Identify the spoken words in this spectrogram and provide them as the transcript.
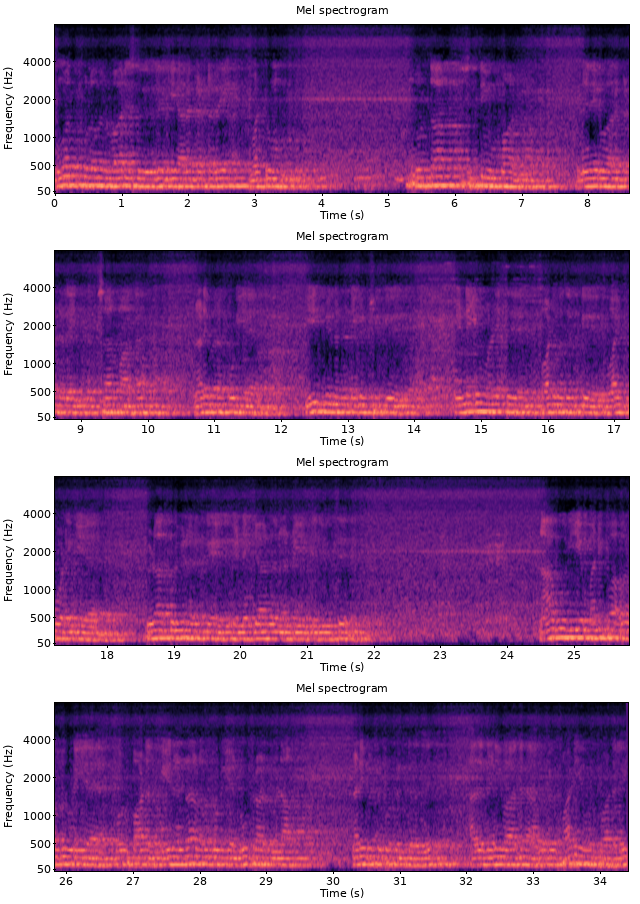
உமரப்புலவர் வாரிசு இலக்கிய அறக்கட்டளை மற்றும் சுல்தான் சித்தி உம்மான் நினைவு அறக்கட்டளை சார்பாக நடைபெறக்கூடிய ஈத் நிகழ்ச்சிக்கு என்னையும் அழைத்து பாடுவதற்கு வாய்ப்பு வழங்கிய விழா குழுவினருக்கு என் நெஞ்சார்ந்த நன்றியை தெரிவித்து நாகூரிய மணிப்பா அவர்களுடைய ஒரு பாடல். ஏனென்றால் அவர்களுடைய நூற்றாண்டு விழா நடைபெற்றுக் கொண்டிருக்கிறது அதன் நினைவாக அவர்கள் பாடிய ஒரு பாடலை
